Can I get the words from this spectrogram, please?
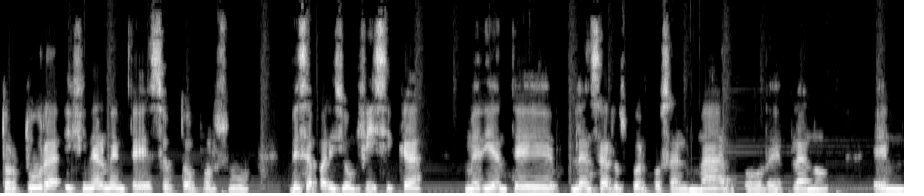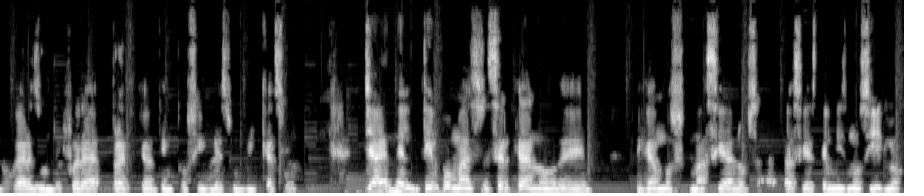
tortura y finalmente se optó por su desaparición física mediante lanzar los cuerpos al mar o de plano en lugares donde fuera prácticamente imposible su ubicación. Ya en el tiempo más cercano de, digamos, hacia, los, hacia este mismo siglo,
